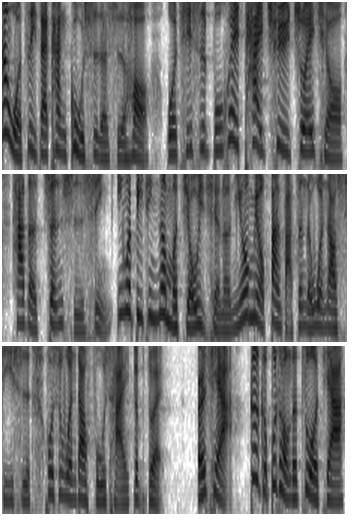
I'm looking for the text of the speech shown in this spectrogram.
那我自己在看故事的时候，我其实不会太去追求它的真实性，因为毕竟那么久以前了，你又没有办法真的问到西施，或是问到夫差，对不对？而且啊，各个不同的作家，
